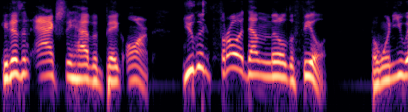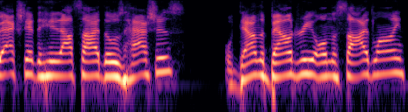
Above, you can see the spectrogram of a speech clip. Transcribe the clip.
He doesn't actually have a big arm. You can throw it down the middle of the field, but when you actually have to hit it outside those hashes or down the boundary on the sideline,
